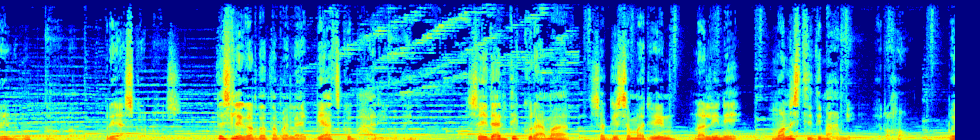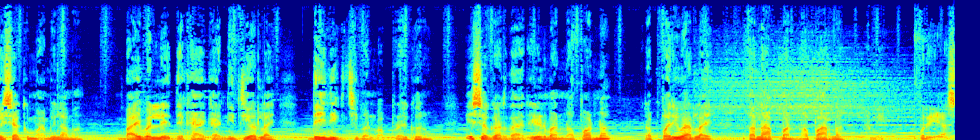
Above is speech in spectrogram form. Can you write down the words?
ऋणमुक्त हुन प्रयास गर्नुहोस्। त्यसले गर्दा तपाईँलाई ब्याजको भारी हुँदैन। सैद्धान्तिक कुरामा सकेसम्म ऋण नलिने मनस्थितिमा हामी रहौँ। पैसाको मामिलामा बाइबलले देखाएका नीतिहरूलाई दैनिक जीवनमा प्रयोग गरौँ। यसो गर्दा ऋणमा नपर्न र परिवारलाई तनावमा नपार्न हामी प्रयास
